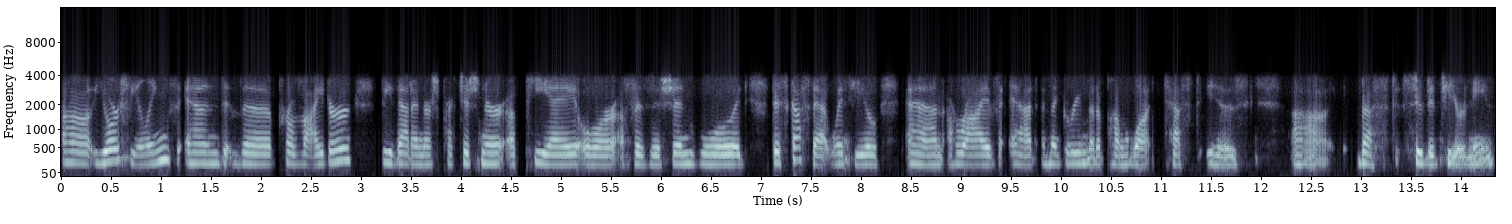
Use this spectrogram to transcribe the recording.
uh, your feelings, and the provider, be that a nurse practitioner, a PA, or a physician, would discuss that with you and arrive at an agreement upon what test is uh, best suited to your needs.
